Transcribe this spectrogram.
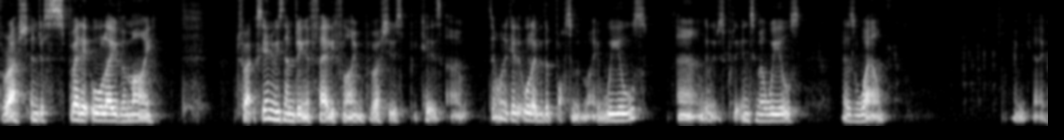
brush and just spread it all over my trucks. The only reason I'm doing a fairly fine brush is because um, I don't want to get it all over the bottom of my wheels. And I'm going to just put it into my wheels as well. There we go.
